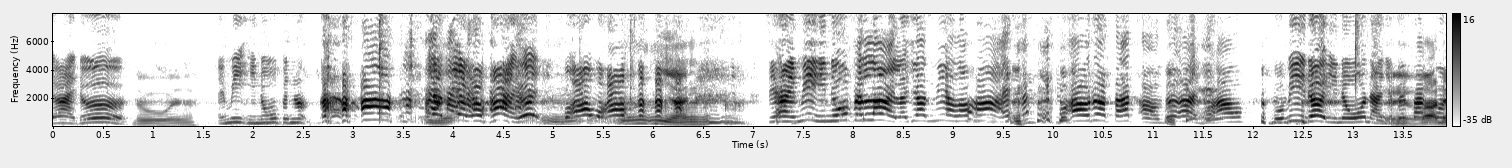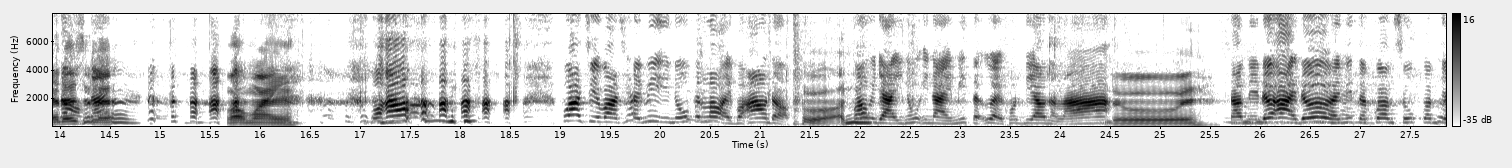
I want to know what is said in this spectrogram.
ได้เด้อโดยให้มีอีหนูเป็นยันเมียเราหายเอ้ยบ่เอาบ่เอาอีหยัง สิให้มีอีหนูเป็นลายแล้วยันเมียเราหายบ่เอาเด้อตัดออกเด้ออ้ายบ่เอาบ่มีเด้ออีหนูน่ะอย่าเอไปอฟังว่าคนได้นได้อกใช่ไหมนะว่าใหม่บ่เอาพวกสิว่าสิให้มีอีหนูเป็นร้อยบ่เอาดอกหัวเว้าใหญ่อีหนูอีไหนมีแต่เอื้อยคนเดียวน่ะล่ะโดยตามนี้เด้ออ้ายเด้อให้มีแต่ความสุขความเจ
